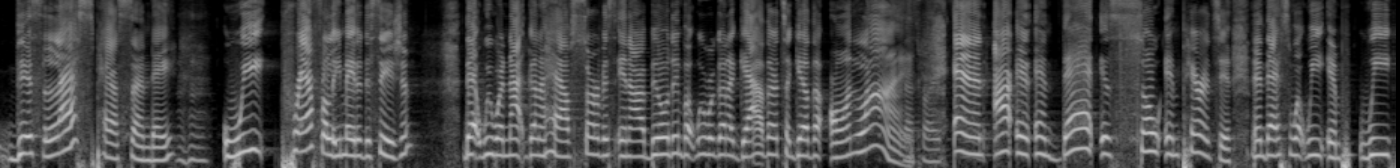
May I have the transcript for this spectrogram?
this last past Sunday, mm-hmm. we prayerfully made a decision that we were not going to have service in our building, but we were going to gather together online. That's right. And our and, and that is so imperative, and that's what we imp- we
